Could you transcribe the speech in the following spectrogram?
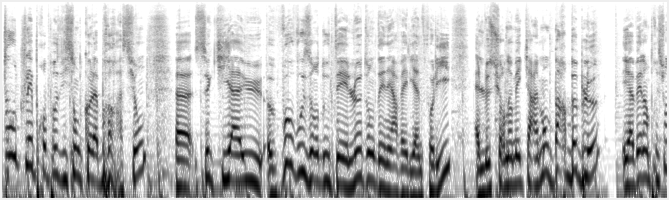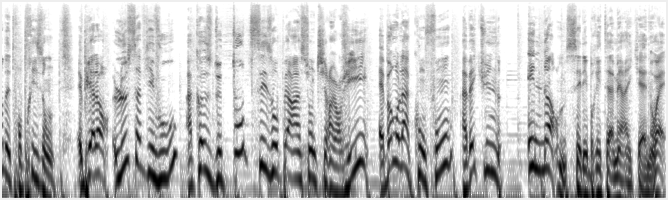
toutes les propositions de collaboration. Euh, ce qui a eu, vous vous en doutez, le don d'énerver Liane Folly. Elle le surnommait carrément Barbe Bleue et avait l'impression d'être en prison. Et puis alors, le saviez-vous, à cause de toutes ces opérations de chirurgie, eh ben on la confond avec une énorme célébrité américaine. Ouais,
